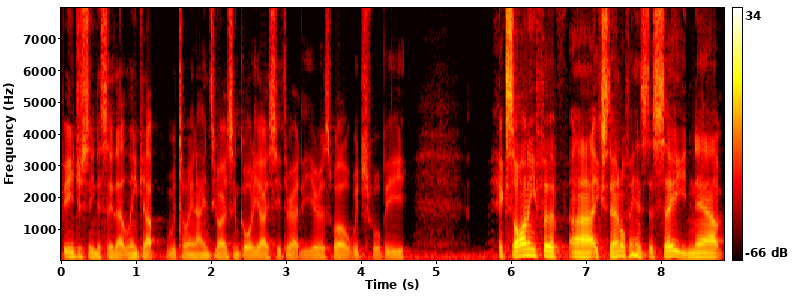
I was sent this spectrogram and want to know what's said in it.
Be interesting to see that link up between Haynes Gross and Gordiosi throughout the year as well, which will be exciting for uh, external fans to see. Now,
